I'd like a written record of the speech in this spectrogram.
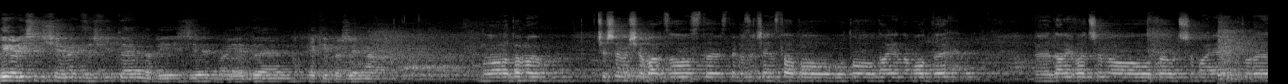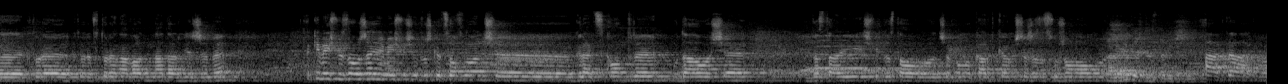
Wygraliście dzisiaj mecz ze Świtem na wyjeździe 2-1. Jakie wrażenia? No na pewno cieszymy się bardzo z, te, z tego zwycięstwa, bo, bo to daje nam oddech. E, Dalej walczymy o to utrzymanie, które, które, które, w które nadal, nadal wierzymy. Takie mieliśmy założenie, mieliśmy się troszkę cofnąć, e, grać z kontry, udało się. Dostali, Świt dostał czerwoną kartkę, myślę, że zasłużoną. Ale wy też dostaliście. Tak, tak, no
